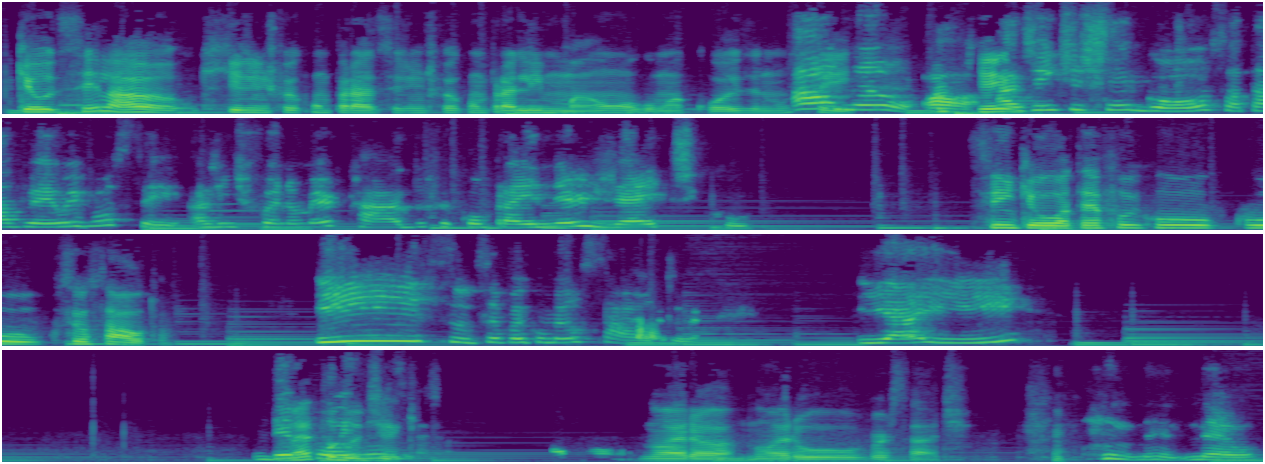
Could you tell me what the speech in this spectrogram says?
Porque eu sei lá o que, que a gente foi comprar. Se a gente foi comprar limão, alguma coisa, não Ah, sei. não, ó, Porque- a gente chegou, só tava eu e você. A gente foi no mercado, foi comprar energético. Sim, que eu até fui com com o seu salto. Isso, você foi comer o salto. E aí. não é Depois. todo dia que. Não era, não era o Versace. Não.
